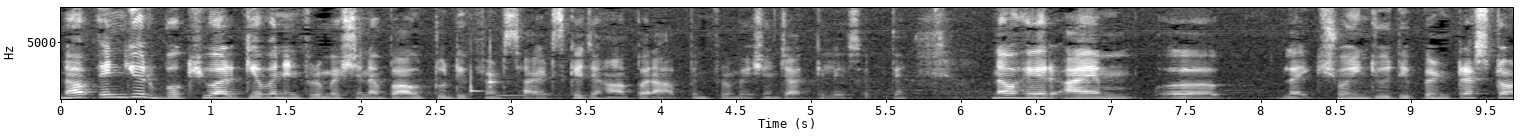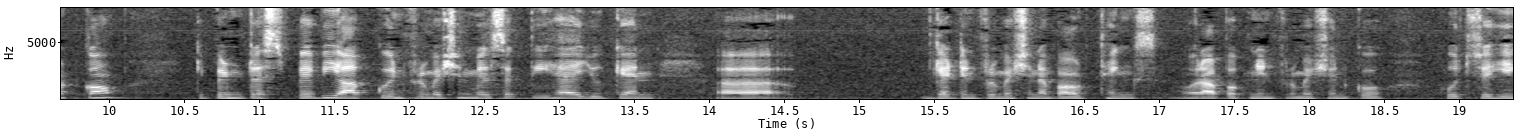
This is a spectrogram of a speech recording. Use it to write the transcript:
now in your book you are given information about two different sites के जहाँ पर आप इंफॉर्मेशन जाके ले सकते हैं। Now here I am like showing you the Pinterest dot com कि पिंट्रेस्ट पे भी आपको इन्फॉर्मेशन मिल सकती है। You can get information about things और आप अपनी इन्फॉर्मेशन को खुद से ही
